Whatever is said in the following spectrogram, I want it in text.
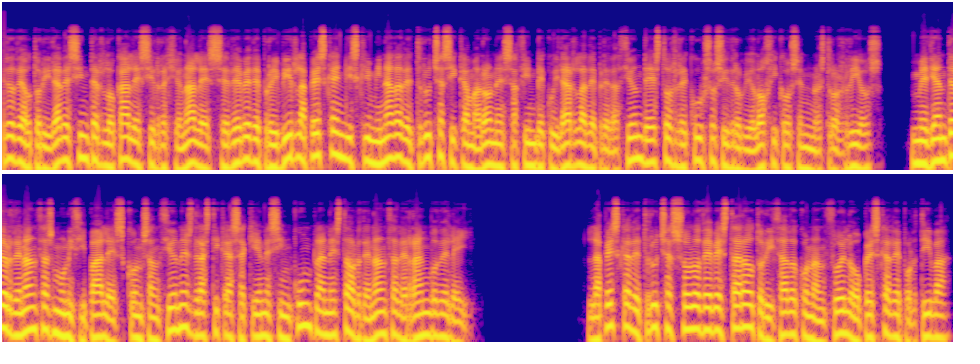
de autoridades interlocales y regionales se debe de prohibir la pesca indiscriminada de truchas y camarones a fin de cuidar la depredación de estos recursos hidrobiológicos en nuestros ríos, mediante ordenanzas municipales con sanciones drásticas a quienes incumplan esta ordenanza de rango de ley. La pesca de truchas solo debe estar autorizado con anzuelo o pesca deportiva,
